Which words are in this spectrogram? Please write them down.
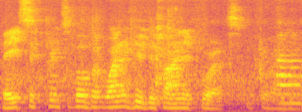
basic principle, but why don't you define it for us before Um,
